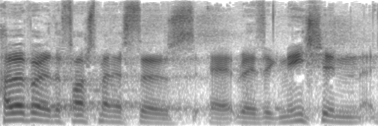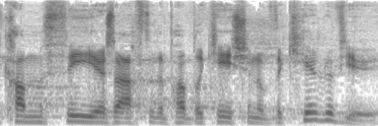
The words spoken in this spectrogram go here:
However, the First Minister's uh, resignation comes three years after the publication of the Care Review,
